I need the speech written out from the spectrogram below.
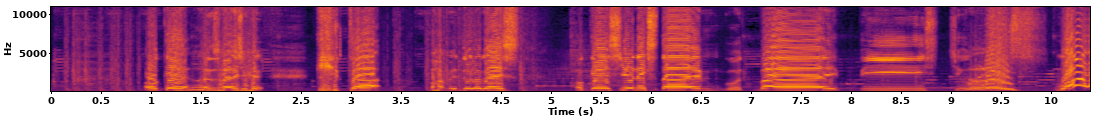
Oke, langsung aja kita pamit dulu guys. Oke, see you next time. Goodbye. Peace. Cheers. What?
